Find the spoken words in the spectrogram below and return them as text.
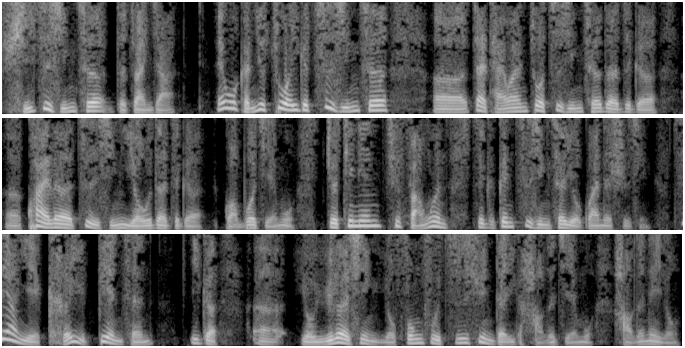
骑自行车的专家。诶，我可能就做一个自行车，呃，在台湾做自行车的这个呃快乐自行游的这个广播节目，就天天去访问这个跟自行车有关的事情，这样也可以变成一个。呃，有娱乐性、有丰富资讯的一个好的节目、好的内容。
